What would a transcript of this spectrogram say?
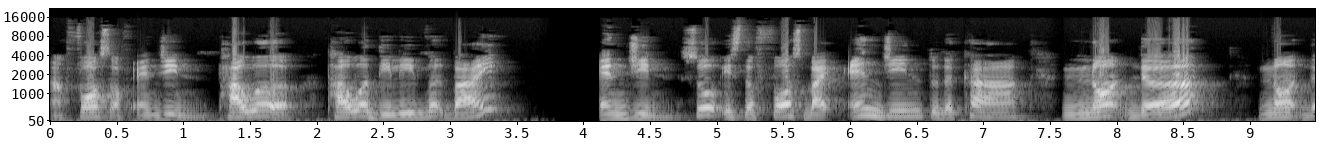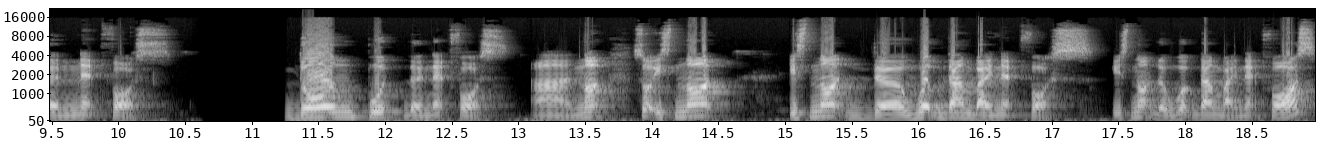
Ah, force of engine. Power. Power delivered by engine. So it's the force by engine to the car, not the not the net force don't put the net force. Ah not so it's not it's not the work done by net force. It's not the work done by net force.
